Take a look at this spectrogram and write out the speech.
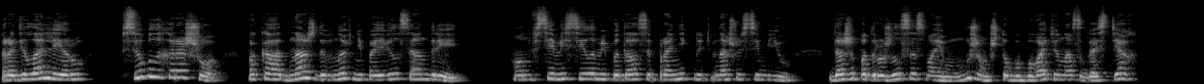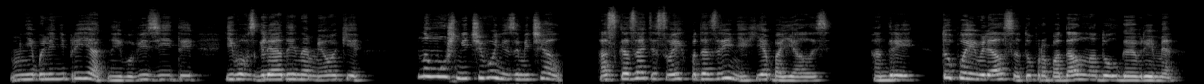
родила Леру. Все было хорошо, пока однажды вновь не появился Андрей. Он всеми силами пытался проникнуть в нашу семью, даже подружился с моим мужем, чтобы бывать у нас в гостях. Мне были неприятны его визиты, его взгляды и намеки, но муж ничего не замечал, а сказать о своих подозрениях я боялась. Андрей то появлялся, то пропадал на долгое время,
